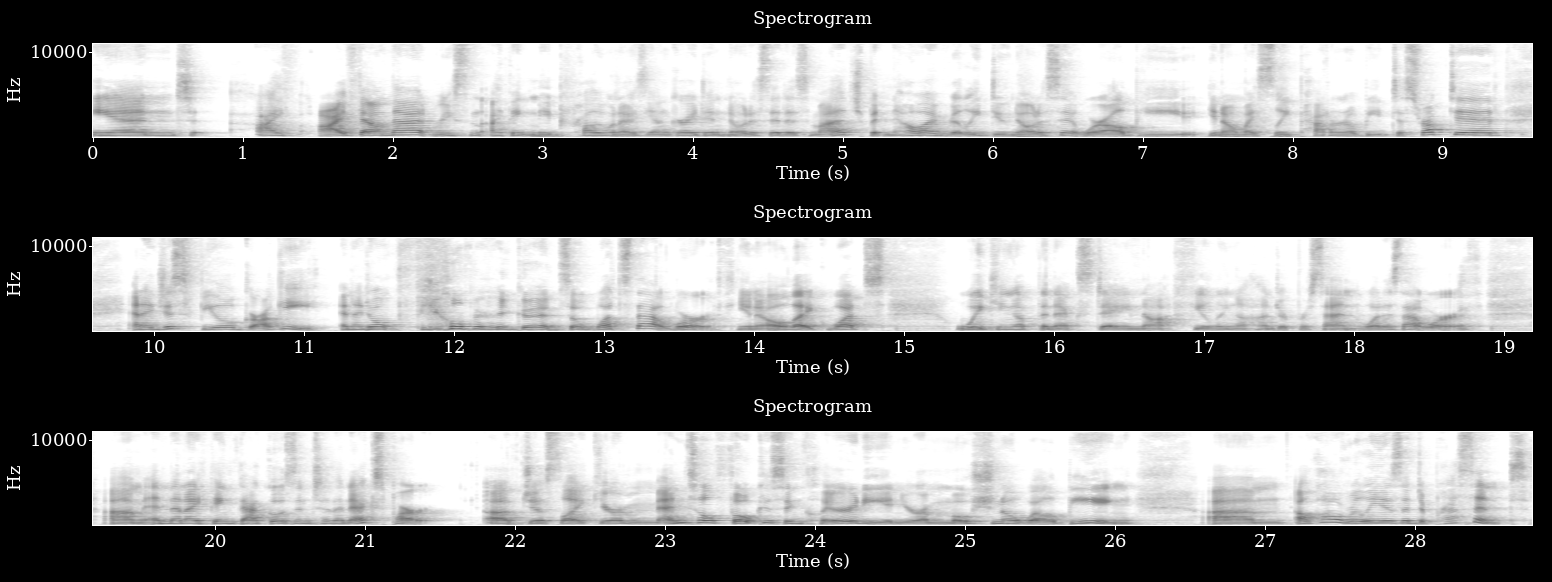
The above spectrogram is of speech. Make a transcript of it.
And I I found that recent I think maybe probably when I was younger I didn't notice it as much, but now I really do notice it where I'll be, you know, my sleep pattern will be disrupted and I just feel groggy and I don't feel very good. So what's that worth, you know? Like what's waking up the next day not feeling 100%? What is that worth? Um, and then I think that goes into the next part of just like your mental focus and clarity and your emotional well-being. Um, alcohol really is a depressant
